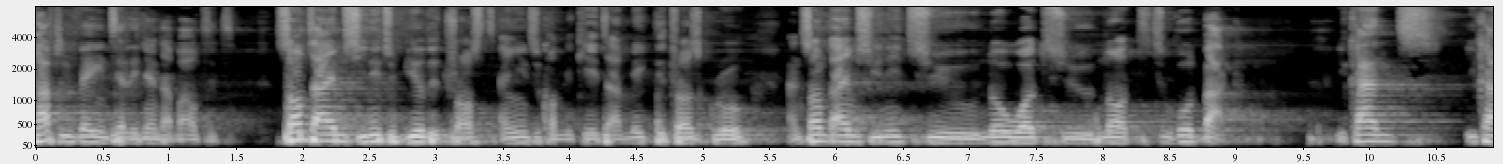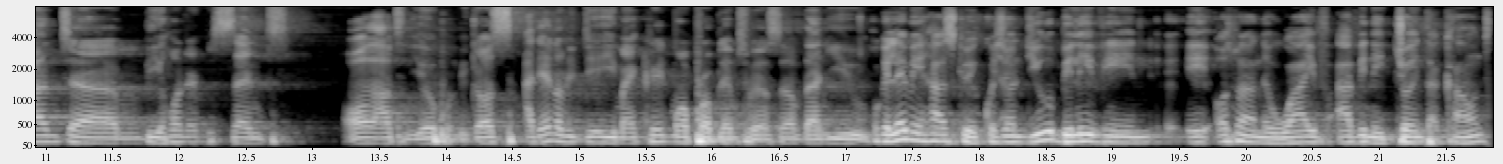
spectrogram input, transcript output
you have to be very intelligent about it. Sometimes you need to build the trust and you need to communicate and make the trust grow. And sometimes you need to know what to not to hold back. You can't you can't um, be 100% all out in the open because at the end of the day you might create more problems for yourself than you. Okay, let me ask you a question. Do you believe in a husband and a wife having a joint account?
